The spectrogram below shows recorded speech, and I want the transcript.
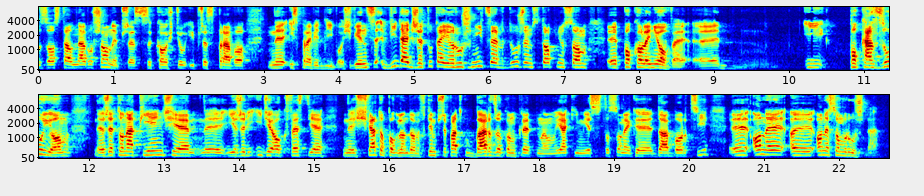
został naruszony przez Kościół i przez Prawo i Sprawiedliwość. Więc widać, że tutaj różnice w dużym stopniu są pokoleniowe i pokazują, że to napięcie, jeżeli idzie o kwestie światopoglądowe, w tym przypadku bardzo konkretną, jakim jest stosunek do aborcji, one, one są różne.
